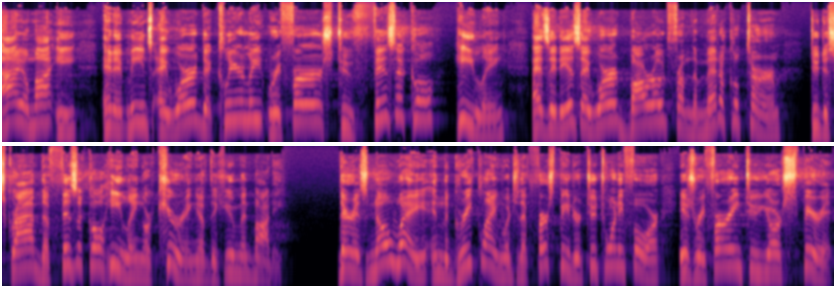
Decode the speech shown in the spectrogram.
iaomai, and it means a word that clearly refers to physical healing as it is a word borrowed from the medical term to describe the physical healing or curing of the human body. There is no way in the Greek language that 1 Peter 2:24 is referring to your spirit.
